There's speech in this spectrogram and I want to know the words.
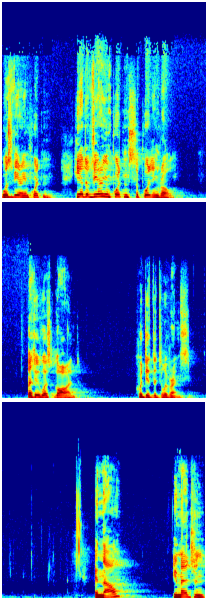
was very important. He had a very important supporting role but it was God who did the deliverance. And now, imagine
